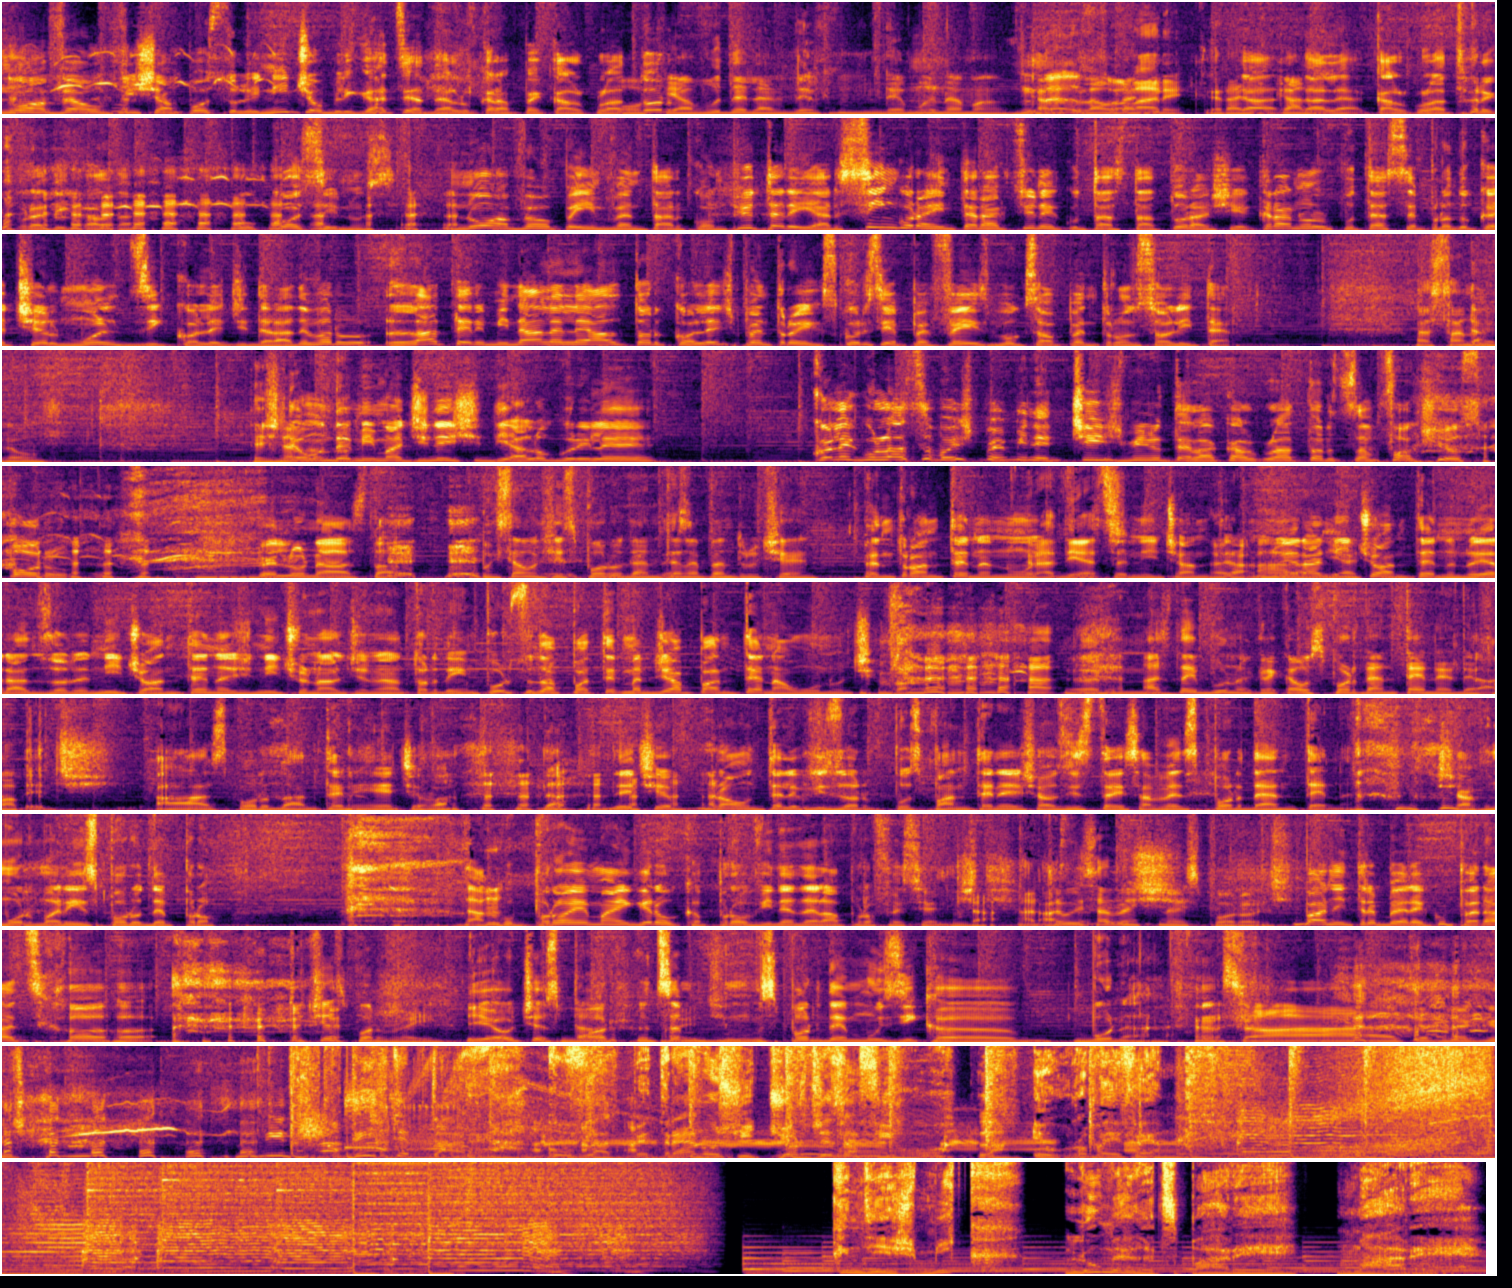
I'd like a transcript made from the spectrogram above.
Nu aveau fișa postului nici obligația de a lucra pe o calculator. fi avut de, la de, de mână, mă. Calculau solare. radic, radical. Da, da, alea, calculatoare cu radical, da, cu cosinus. Nu aveau pe inventar computere, iar singura interacțiune cu tastatura și ecranul putea să se producă cel mult, zic colegii de la adevărul, la terminalele altor colegi pentru o excursie pe Facebook sau pentru un soliter. Asta nu e rău. Deci De dacă- unde îmi imaginez și dialogurile Colegul, lasă-mă și pe mine 5 minute la calculator să fac și eu sporul pe luna asta. Păi seamă și sporul de antenă pentru ce? Pentru antenă, nu Radiații. există nici antenă. Era- nu a, era radiații. nicio antenă, nu era în zonă nicio antenă și niciun alt generator de impulsuri, dar poate mergea pe antena 1 ceva. în... Asta e bună, cred că au sport de antene, de Da, fapt. deci, a, sporul de antene e ceva. Da, deci era un televizor pus pe antene și au zis trebuie să avem sport de antenă. Și acum urmărim sporul de pro. Dar cu pro e mai greu, că pro vine de la profesioniști. Da, ar trebui Asta să avem deci, și noi sporuri. Banii trebuie recuperați, hă, hă. Tu ce sport vrei? Eu ce spor? Da, Da, spor de muzică bună. A, ce drăguț. Deșteptarea cu Vlad Petreanu și George Zafiu la Europa FM. Când ești mic, lumea îți pare mare.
